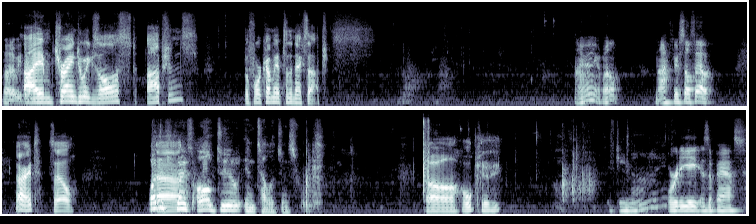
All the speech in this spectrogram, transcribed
What do we do? I'm trying to exhaust options before coming up to the next option. All right. Well, Knock yourself out. All right. So Why don't Uh, you guys all do intelligence rolls? uh okay. 59. 48 is a pass.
